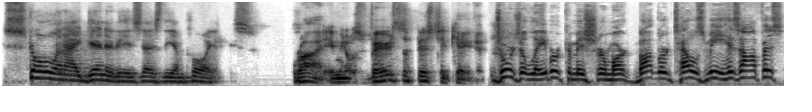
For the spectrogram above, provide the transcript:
stolen identities as the employees. Right. I mean, it was very sophisticated. Georgia Labor Commissioner Mark Butler tells me his office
